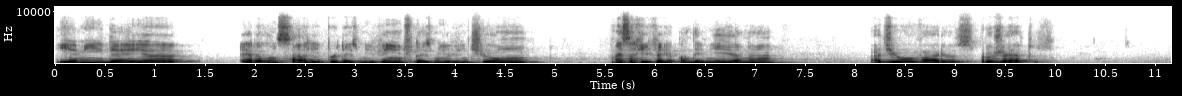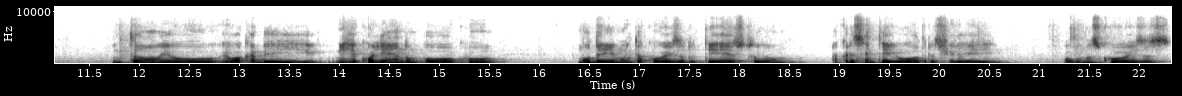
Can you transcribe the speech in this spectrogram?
E a minha ideia era lançar ali por 2020, 2021, mas aí veio a pandemia, né? Adiou vários projetos. Então eu, eu acabei me recolhendo um pouco, mudei muita coisa do texto, acrescentei outras, tirei algumas coisas.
